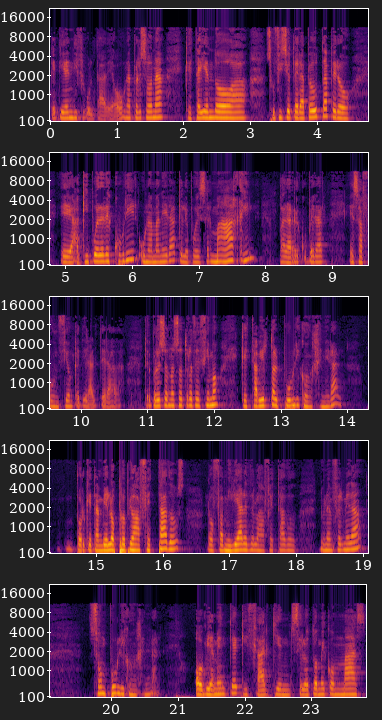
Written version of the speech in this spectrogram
que tienen dificultades, o una persona que está yendo a su fisioterapeuta, pero eh, aquí puede descubrir una manera que le puede ser más ágil para recuperar esa función que tiene alterada. Entonces, por eso nosotros decimos que está abierto al público en general, porque también los propios afectados, los familiares de los afectados de una enfermedad, son públicos en general. Obviamente, quizá quien se lo tome con más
